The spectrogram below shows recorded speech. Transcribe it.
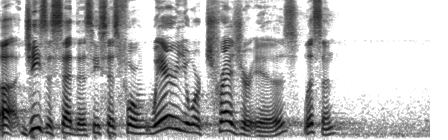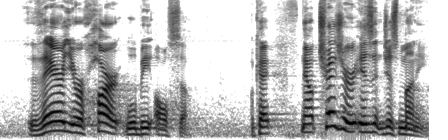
uh, Jesus said this. He says, "For where your treasure is, listen, there your heart will be also." Okay. Now, treasure isn't just money,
